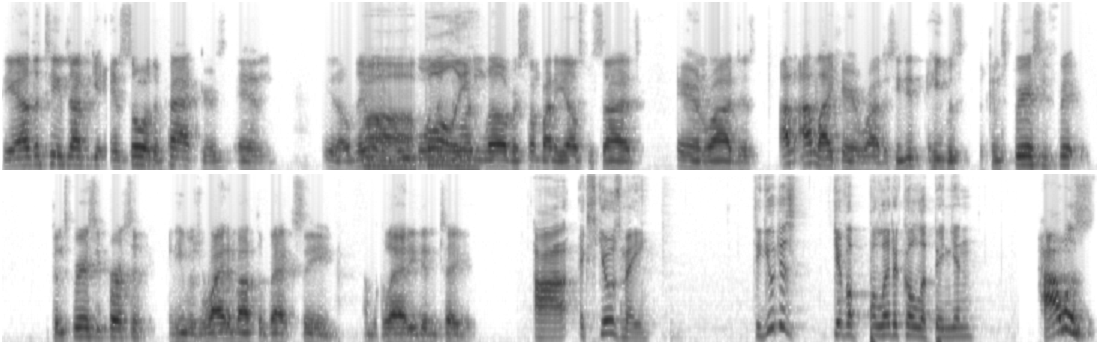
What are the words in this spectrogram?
The other teams out to get, and so are the Packers. And you know they want Oh, to move on Paulie. to Jordan Love or somebody else besides Aaron Rodgers. I, I like Aaron Rodgers. He did. He was a conspiracy fit, conspiracy person, and he was right about the vaccine. I'm glad he didn't take it. Uh, excuse me. Did you just give a political opinion? How was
